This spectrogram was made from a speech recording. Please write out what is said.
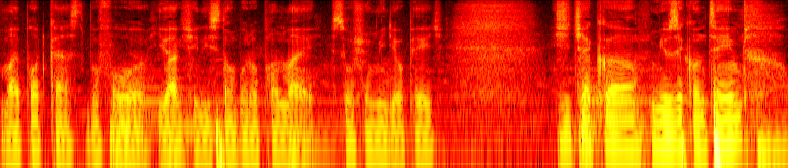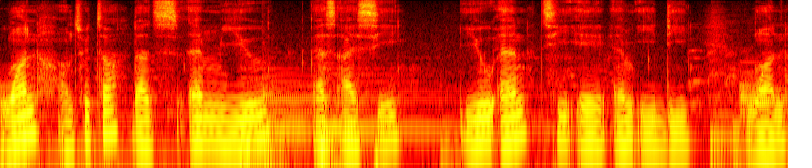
my podcast before you actually stumbled upon my social media page. You should check uh, music untamed one on twitter. That's m-u-s-i-c-u-n-t-a-m-e-d one.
